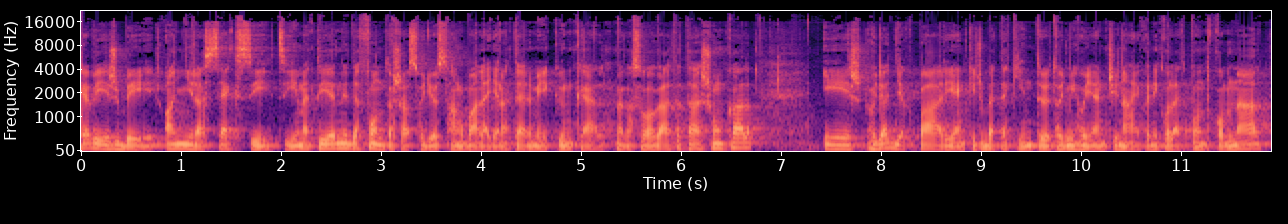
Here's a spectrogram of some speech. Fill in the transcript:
kevésbé annyira szexi címet írni, de fontos az, hogy összhangban legyen a termékünkkel, meg a szolgáltatásunkkal, és hogy adjak pár ilyen kis betekintőt, hogy mi hogyan csináljuk a nicolette.com-nál,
